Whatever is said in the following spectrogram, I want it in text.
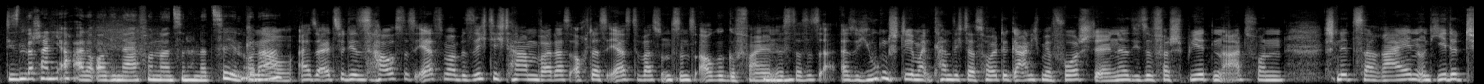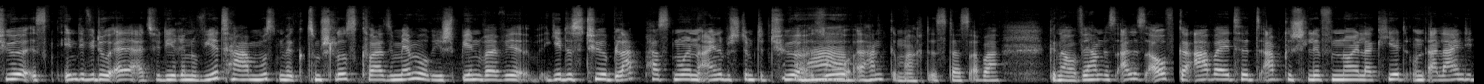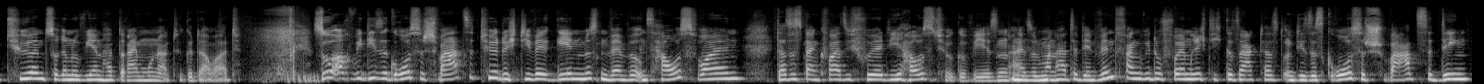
Die sind wahrscheinlich auch alle original von 1910, oder? Genau. Also als wir dieses Haus das erste Mal besichtigt haben, war das auch das erste, was uns ins Auge gefallen mhm. ist. Das ist also Jugendstil, man kann sich das heute gar nicht mehr vorstellen. Ne? Diese verspielten Art von Schnitzereien und jede Tür ist individuell. Als wir die renoviert haben, mussten wir zum Schluss quasi Memory spielen, weil wir jedes Türblatt passt nur in eine bestimmte Tür. Aha. So handgemacht ist das. Aber genau, wir haben das alles aufgearbeitet, abgeschliffen, neu lackiert und allein die Türen zu renovieren hat drei Monate gedauert. So auch wie diese große schwarze Tür, durch die wir gehen müssen, wenn wir ins Haus wollen. Das ist dann quasi früher die Haustür gewesen. Mhm. Also man hatte den Windfang, wie du vorhin richtig gesagt hast, und dieses große schwarze Ding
